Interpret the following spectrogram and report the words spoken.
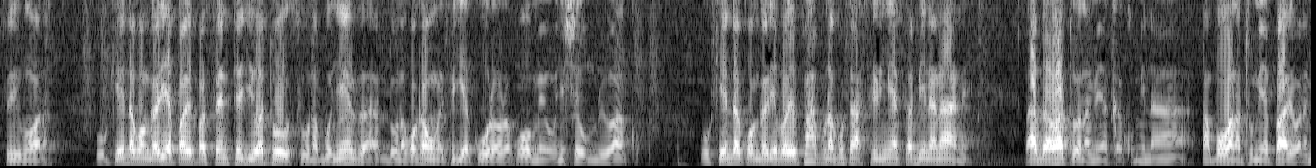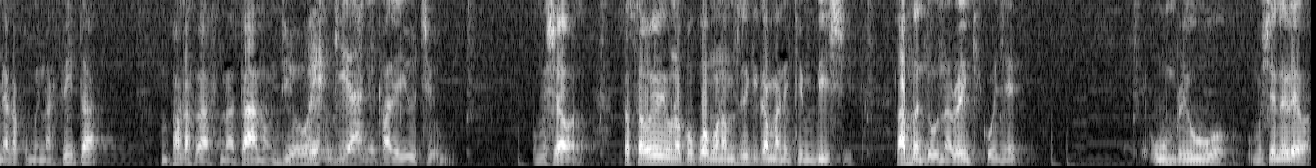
sijui umeona. Ukienda kuangalia pale percentage watu si unabonyeza, ndo unakuwa kama umepiga kura, unakuwa umeonyesha umri wako ukienda kuangalia pale pap unakuta asilimia sabini na nane labda watu wana miaka kumi na ambao wanatumia pale wana miaka kumi na sita mpaka thelathini na tano ndio wengi yani pale YouTube. Umeshaona? Sasa wewe unapokuwa mwanamziki kama ni kimbishi, labda ndio una renki kwenye umri huo, umeshanielewa?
